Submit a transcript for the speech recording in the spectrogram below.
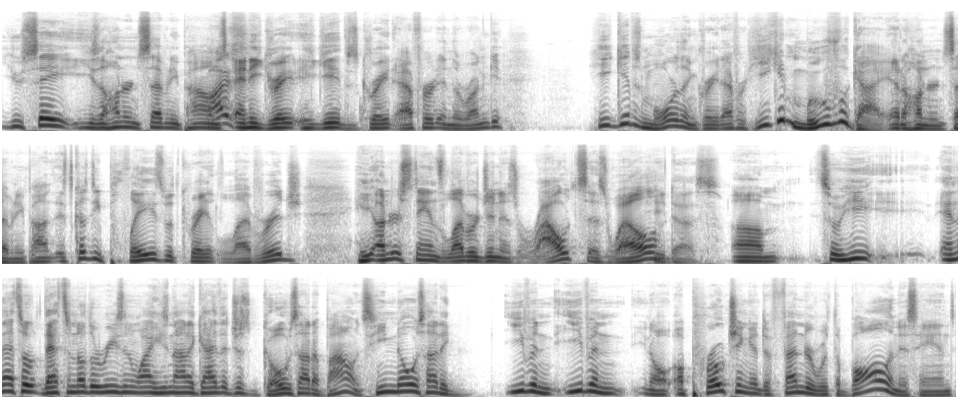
You say he's 170 pounds and he great he gives great effort in the run game. He gives more than great effort. He can move a guy at 170 pounds. It's because he plays with great leverage. He understands leverage in his routes as well. he does. Um, so he, and that's a, that's another reason why he's not a guy that just goes out of bounds. He knows how to even even you know approaching a defender with the ball in his hands.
